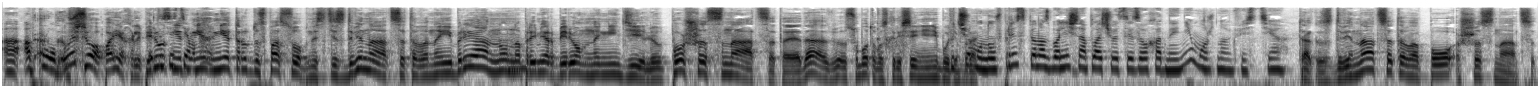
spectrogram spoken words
а, опробует. Все, поехали. Период нетрудоспособности с 12 ноября, ну, например, берем на неделю по 16, да, субботу, воскресенье не будем Почему? Брать. Ну, в принципе, у нас больничная оплачивается и за выходные дни, можно ввести. Так, с 12 по 16.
